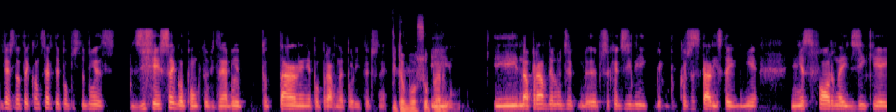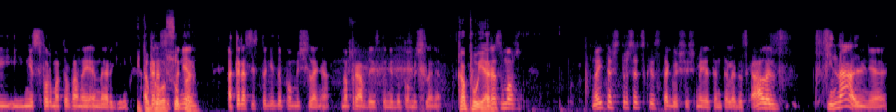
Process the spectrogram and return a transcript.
wiesz, no te koncerty po prostu były z dzisiejszego punktu widzenia, były totalnie niepoprawne politycznie. I to było super. I, I naprawdę ludzie y, przychodzili, korzystali z tej nie, niesfornej, dzikiej i niesformatowanej energii. I to było jest to super. nie, A teraz jest to nie do pomyślenia. Naprawdę jest to nie do pomyślenia. Kapuję. Teraz może. No i też troszeczkę z tego się śmieje ten teledysk, ale finalnie,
